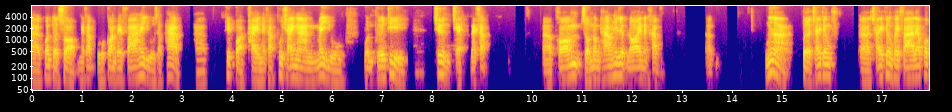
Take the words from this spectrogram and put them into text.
อ่าควรตรวจสอบนะครับ อุปกรณ์ไฟฟ้าให้อยู่สภาพอ่า ที่ปลอดภัยนะครับ ผู้ใช้งานไม่อยู่บนพื้นที่ชื้นแฉะนะครับพร้อมสวมรองเท้าให้เรียบร้อยนะครับ เมื่อเปิดใช้เครื่องอใช้เครื่องไฟฟ้าแล้วพบ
